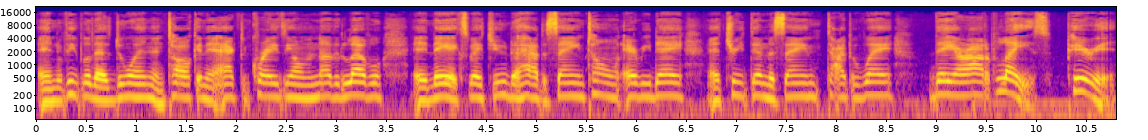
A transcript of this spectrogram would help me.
and the people that's doing and talking and acting crazy on another level, and they expect you to have the same tone every day and treat them the same type of way, they are out of place. Period.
